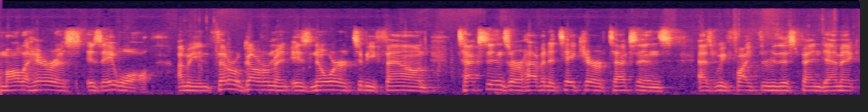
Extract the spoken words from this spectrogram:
Kamala Harris is AWOL. I mean, federal government is nowhere to be found. Texans are having to take care of Texans as we fight through this pandemic.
